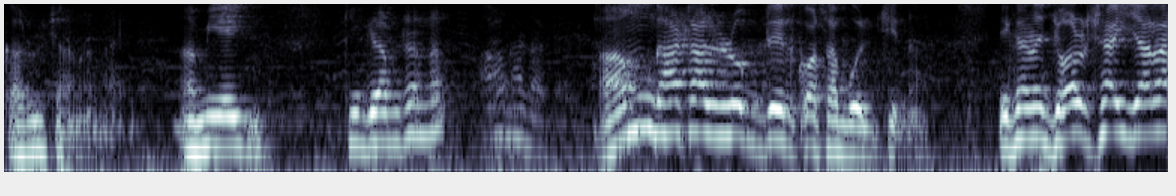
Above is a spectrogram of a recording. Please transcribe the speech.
কারু জানা নাই। আমি এই কি গ্রামটার নাম? আমঘাটার লোকদের কথা বলছি না। এখানে জলসাই যারা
